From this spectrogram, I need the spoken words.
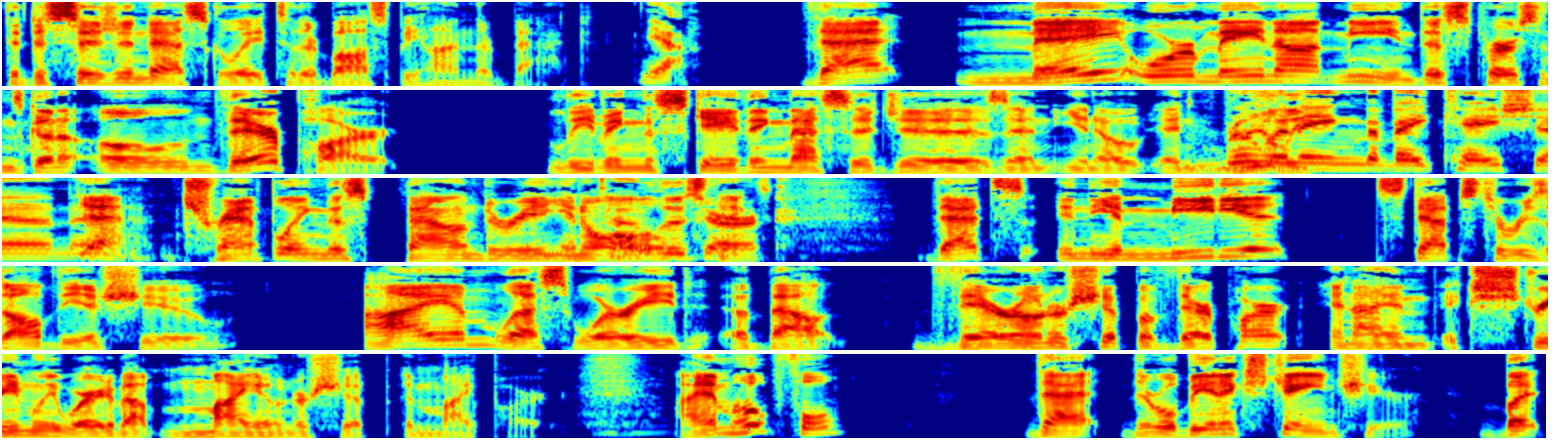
the decision to escalate to their boss behind their back. Yeah. That may or may not mean this person's going to own their part, leaving the scathing messages and, you know, and ruining really, the vacation. yeah. Trampling this boundary, you know, all those jerk. things. That's in the immediate steps to resolve the issue. I am less worried about their ownership of their part, and I am extremely worried about my ownership and my part. Mm-hmm. I am hopeful that there will be an exchange here, but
